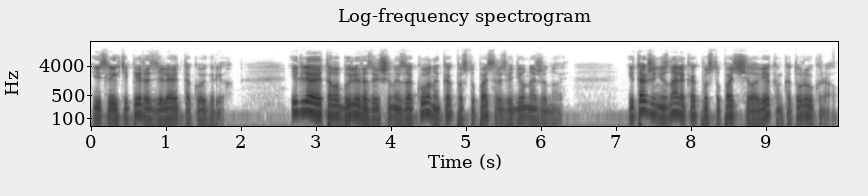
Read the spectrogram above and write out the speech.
если их теперь разделяет такой грех? И для этого были разрешены законы, как поступать с разведенной женой. И также не знали, как поступать с человеком, который украл.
